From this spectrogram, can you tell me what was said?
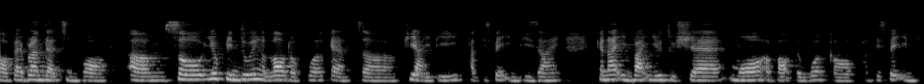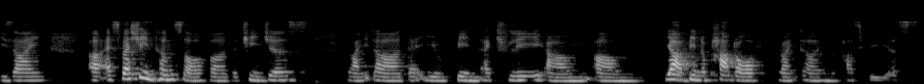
of everyone that's involved. Um, so you've been doing a lot of work at uh, PID, Participate in Design. Can I invite you to share more about the work of Participate in Design, uh, especially in terms of uh, the changes, right, uh, that you've been actually, um, um, yeah, been a part of, right, in the past few years?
